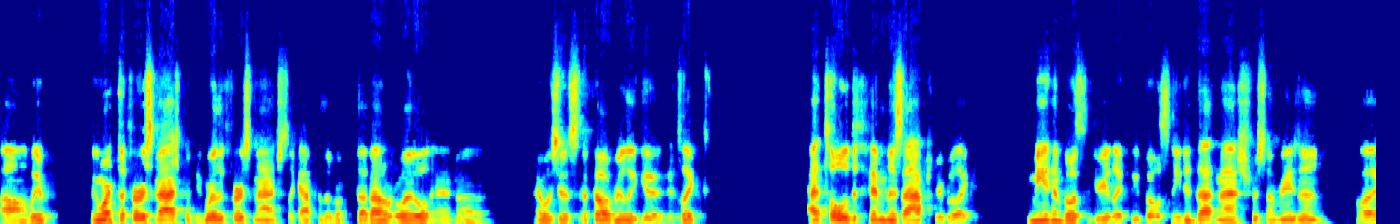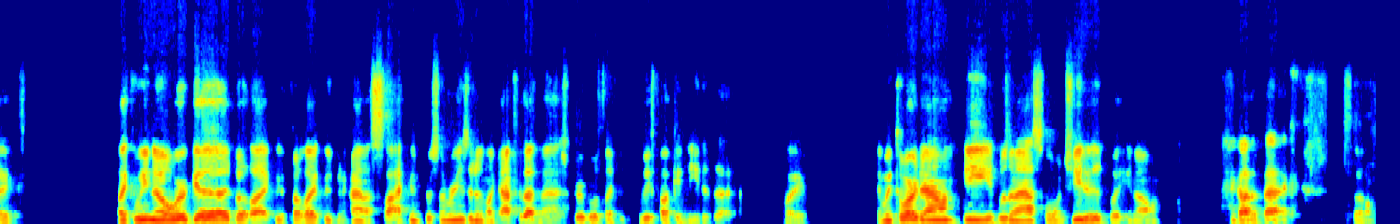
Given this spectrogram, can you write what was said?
um, we we weren't the first match, but we were the first match, like after the, the battle royal, and uh, it was just it felt really good. It was like I told him this after, but like me and him both agreed, like we both needed that match for some reason. Like, like we know we're good, but like we felt like we've been kind of slacking for some reason, and like after that match, we were both like we fucking needed that. Like, and we tore it down. He was an asshole and cheated, but you know, I got it back. So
